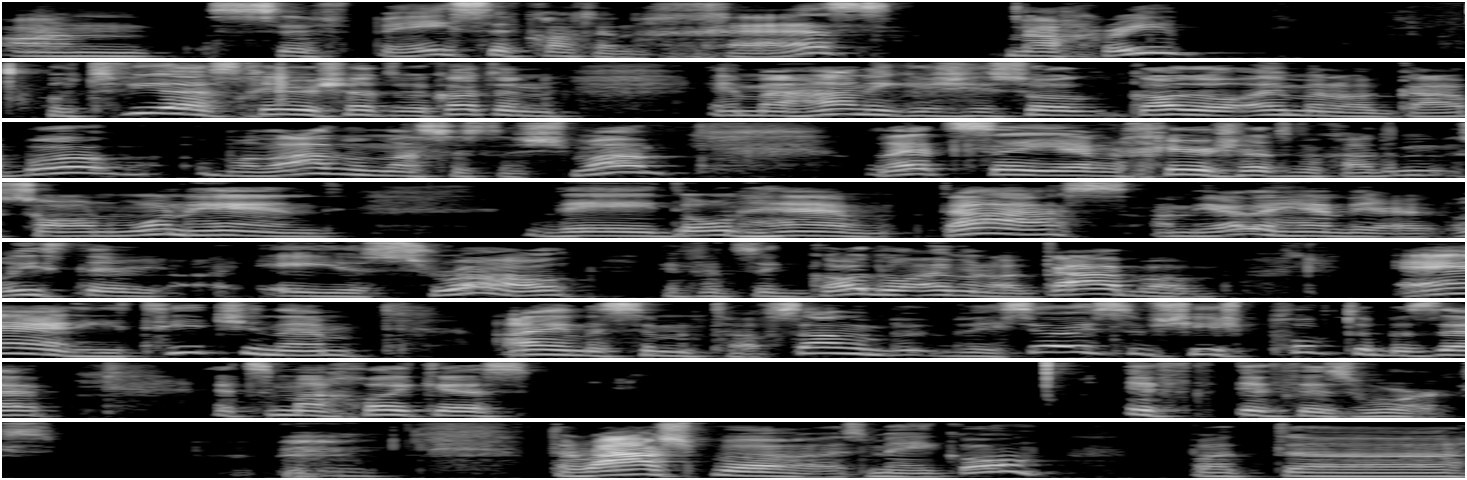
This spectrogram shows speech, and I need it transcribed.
on Sif Beis Sif Katan Ches Nachri. Utvias cherishat v'katan emahani kishisol gadol emel al gabo malav masas tashma. Let's say you have a cherishat v'katan. So on one hand, they don't have das. On the other hand, they are at least they're a yisrael. If it's a gadol emel al gabo, and he's teaching them, I am a simon tafsam v'yosef sheish plukta b'zeh. It's machlekes. If if this works, the Rashba is megal, but. Uh,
